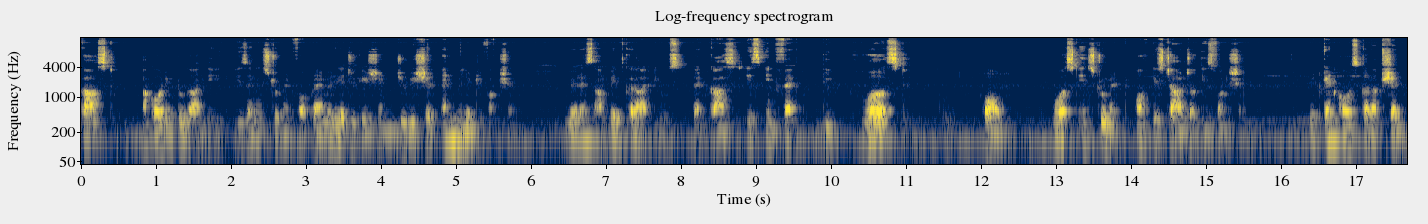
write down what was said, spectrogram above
Caste, according to Gandhi, is an instrument for primary education, judicial, and military function, whereas Ambedkar argues that caste is in fact the worst form, worst instrument of discharge of these functions. It can cause corruption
